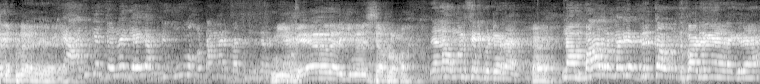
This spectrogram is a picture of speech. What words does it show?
அதனால இருக்கிற நீ வேற அடிக்க நினைச்சிட்டாப்லமா இதெல்லாம் உங்களுக்கு சரிப்பட்டு வராது ஆ. நான் பாடுற மாதிரியே பிற்கா கொடுத்து பாடுவீங்கன்னு நினைக்கிறேன்.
